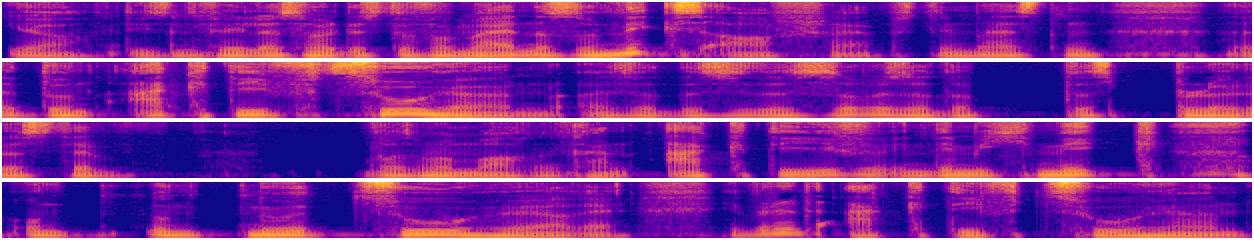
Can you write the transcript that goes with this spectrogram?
ja, diesen Fehler solltest du vermeiden, dass du nichts aufschreibst. Die meisten äh, tun aktiv zuhören. Also das ist das sowieso das Blödeste, was man machen kann. Aktiv, indem ich nick und, und nur zuhöre. Ich will nicht aktiv zuhören.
